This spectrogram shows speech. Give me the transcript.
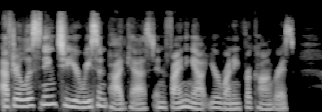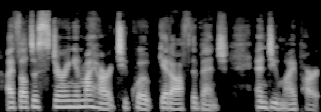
After listening to your recent podcast and finding out you're running for Congress, I felt a stirring in my heart to quote, get off the bench and do my part.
